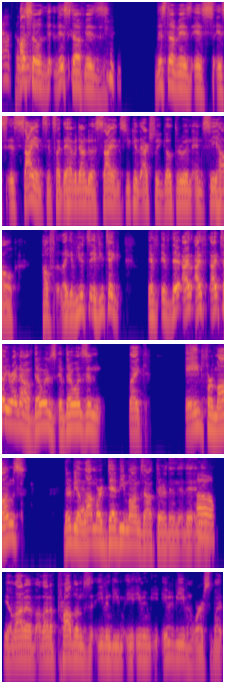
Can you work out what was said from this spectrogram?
Absolutely. also th- this stuff is this stuff is is is is science. It's like they have it down to a science. You can actually go through and, and see how how like if you if you take if if there I I I tell you right now if there was if there wasn't like aid for moms there'd be a lot more deadbeat moms out there than than Oh. be a lot of a lot of problems even be even it would be even worse but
